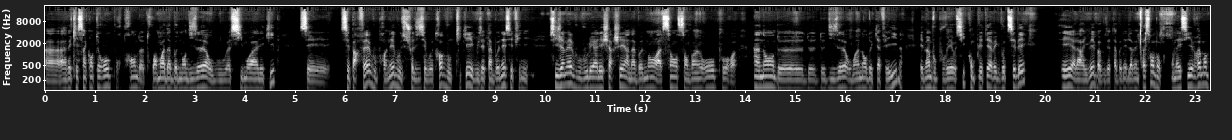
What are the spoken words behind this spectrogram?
euh, avec les 50 euros pour prendre trois mois d'abonnement 10 heures ou euh, six mois à l'équipe, c'est c'est parfait. Vous prenez, vous choisissez votre offre, vous cliquez et vous êtes abonné, c'est fini. Si jamais vous voulez aller chercher un abonnement à 100, 120 euros pour un an de, de, de 10 heures ou un an de caféine, eh ben vous pouvez aussi compléter avec votre CB et à l'arrivée, bah, vous êtes abonné de la même façon. Donc, on a essayé vraiment de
